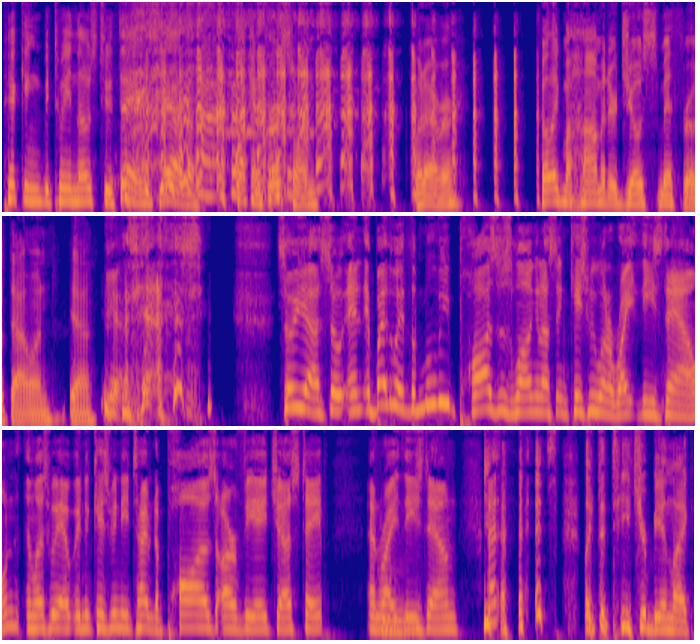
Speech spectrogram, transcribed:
picking between those two things, yeah, the fucking first one, whatever. Felt like Muhammad or Joe Smith wrote that one. Yeah. Yeah. so yeah. So and, and by the way, the movie pauses long enough in case we want to write these down, unless we have, in case we need time to pause our VHS tape and write these mm. down. And- like the teacher being like,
